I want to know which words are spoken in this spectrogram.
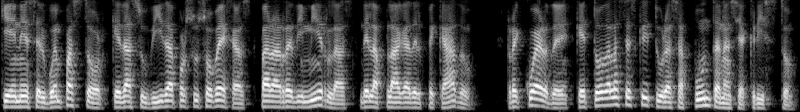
quien es el buen pastor que da su vida por sus ovejas para redimirlas de la plaga del pecado. Recuerde que todas las escrituras apuntan hacia Cristo.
